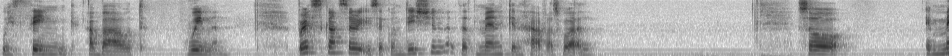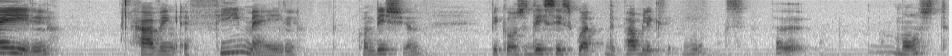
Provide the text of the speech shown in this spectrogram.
we think about women. Breast cancer is a condition that men can have as well. So a male having a female condition because this is what the public thinks uh, most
